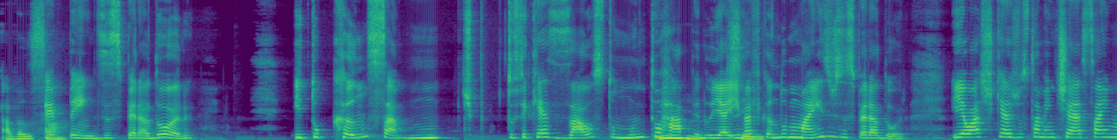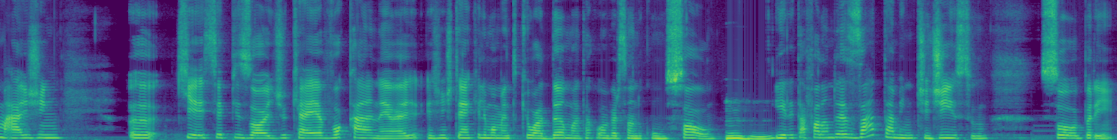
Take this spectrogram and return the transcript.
avançar. É bem desesperador e tu cansa, tipo, tu fica exausto muito uhum, rápido e aí sim. vai ficando mais desesperador. E eu acho que é justamente essa imagem uh, que esse episódio quer evocar, né? A gente tem aquele momento que o Adama tá conversando com o Sol uhum. e ele tá falando exatamente disso, sobre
